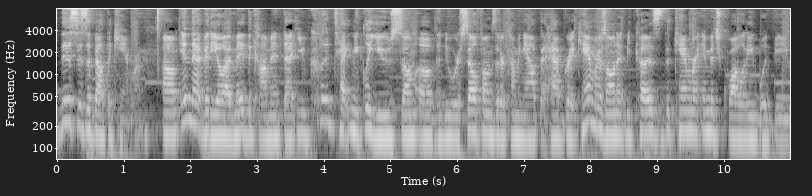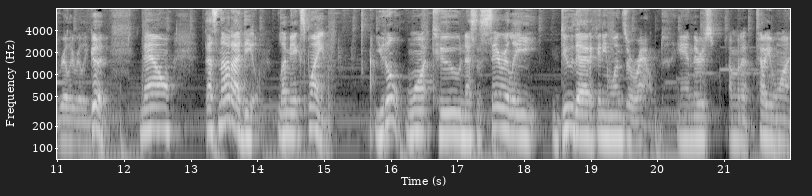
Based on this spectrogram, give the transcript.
this is about the camera. Um, in that video, I made the comment that you could technically use some of the newer cell phones that are coming out that have great cameras on it because the camera image quality would be really, really good. Now, that's not ideal. Let me explain. You don't want to necessarily do that if anyone's around. And there's, I'm going to tell you why.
